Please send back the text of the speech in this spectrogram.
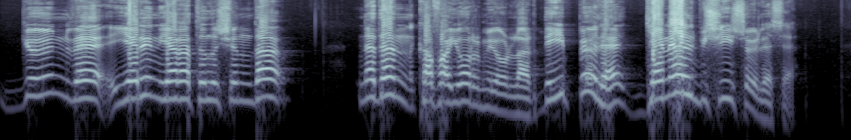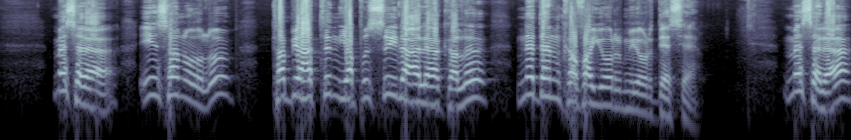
göğün ve yerin yaratılışında neden kafa yormuyorlar deyip böyle genel bir şey söylese. Mesela insanoğlu tabiatın yapısıyla alakalı neden kafa yormuyor dese. Mesela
